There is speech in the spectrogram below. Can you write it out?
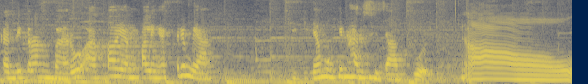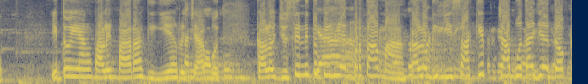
ganti crown baru atau yang paling ekstrim ya giginya mungkin harus dicabut Oh. Itu yang paling parah giginya harus cabut. Tergantung. Kalau Justin itu Ya, pilihan pertama. Kalau gigi sakit cabut aja, Dok.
